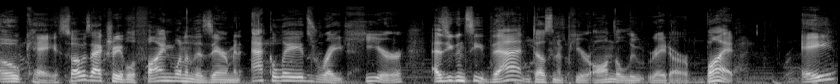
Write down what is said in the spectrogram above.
Okay, so I was actually able to find one of the Zariman accolades right here. As you can see, that doesn't appear on the loot radar, but A,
